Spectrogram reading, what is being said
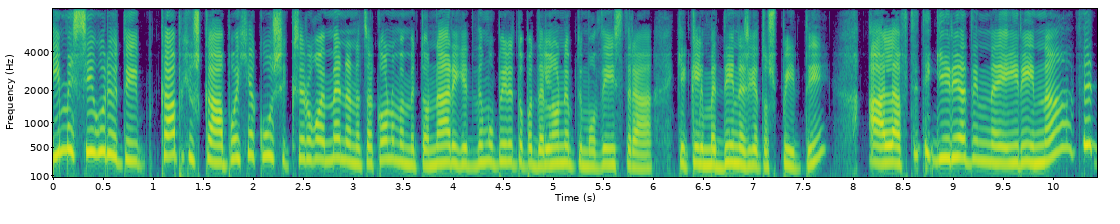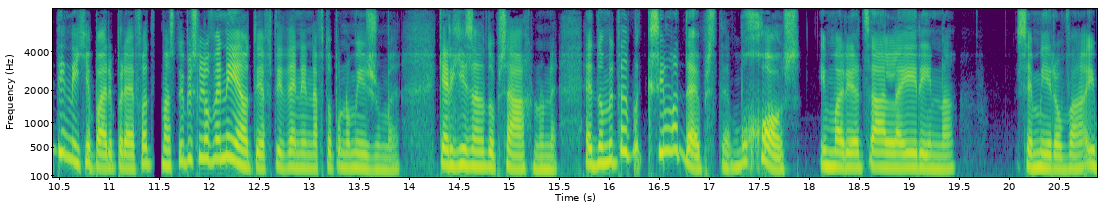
είμαι σίγουρη ότι κάποιος κάπου έχει ακούσει, ξέρω εγώ, εμένα να τσακώνομαι με τον Άρη γιατί δεν μου πήρε το παντελόνι από τη μοδίστρα και κλιμεντίνες για το σπίτι, αλλά αυτή την κυρία την Ειρήνα δεν την είχε πάρει πρέφα. Μας το είπε η Σλοβενία ότι αυτή δεν είναι αυτό που νομίζουμε και αρχίζαν να το ψάχνουν. Εν τω μεταξύ, μαντέψτε, μπουχός η Μαρία Τσάλα, η Ειρήνα. Σε Μύροβα, ή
